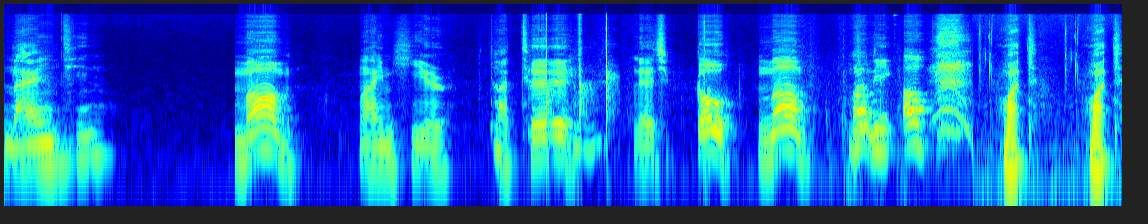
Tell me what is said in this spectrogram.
19? Mom, I'm here. Tate, let's go. Mom, hurry up. What? What?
